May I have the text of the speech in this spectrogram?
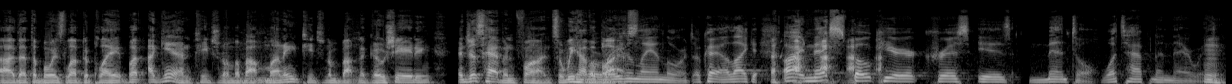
uh, that the boys love to play. But again, teaching them about money, teaching them about negotiating, and just having fun. So we have We're a blast. Raising landlords. Okay, I like it. All right, next spoke here, Chris, is mental. What's happening there with hmm. you?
